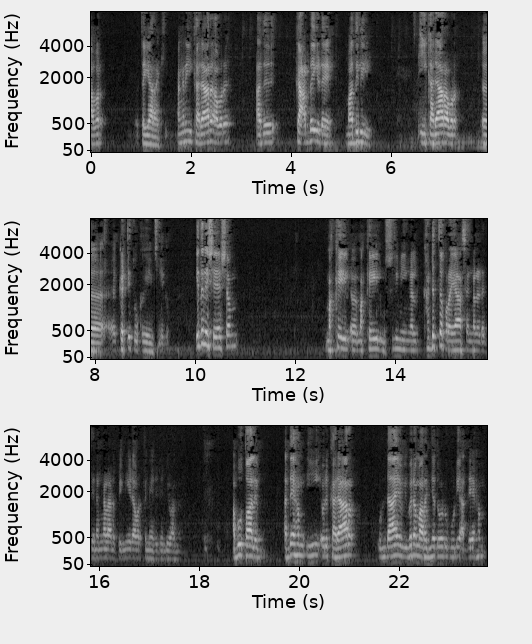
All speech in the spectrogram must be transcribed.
അവർ തയ്യാറാക്കി. അങ്ങനെ ഈ കരാർ അവർ അത് കബയുടെ മതിലിൽ ഈ കരാർ അവർ കെട്ടിത്തൂക്കുകയും ചെയ്തു. ഇതിനുശേഷം മക്കയിൽ മക്കയിൽ മുസ്ലിമീങ്ങൾ കടുത്ത പ്രയാസങ്ങളുടെ ദിനങ്ങളാണ് പിന്നീട് അവർക്ക് നേരിടേണ്ടി വന്നത്. അബൂ താലിബ് അദ്ദേഹം ഈ ഒരു കരാർ ഉണ്ടായ വിവരം അറിഞ്ഞതോടുകൂടി അദ്ദേഹം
